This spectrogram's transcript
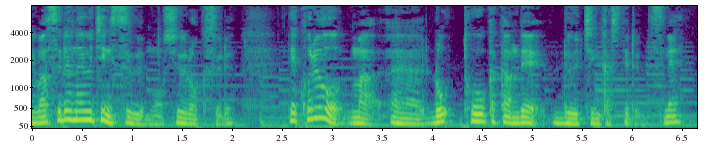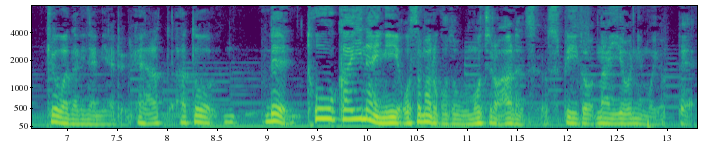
ー、忘れないうちにすぐもう収録する。で、これを、まあ、10日間でルーチン化してるんですね。今日は何々やる。えー、あと、あと、で、10日以内に収まることももちろんあるんですよ。スピード、内容にもよって。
